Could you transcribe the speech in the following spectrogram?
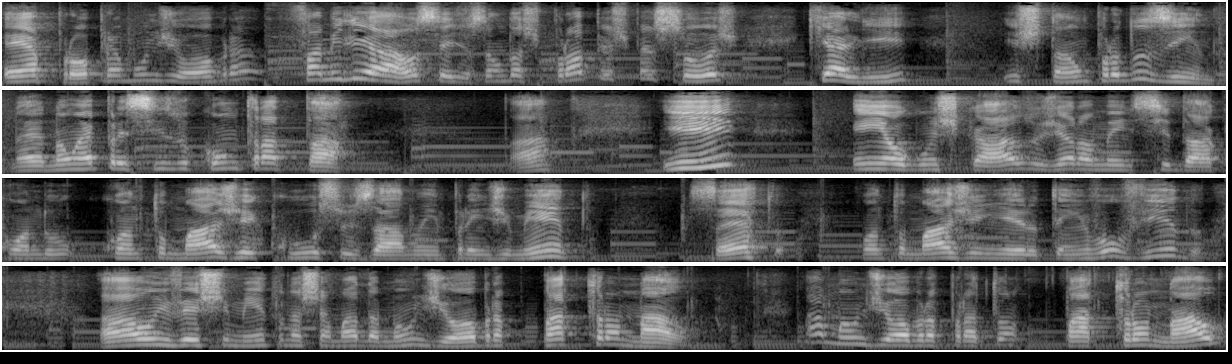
é a própria mão de obra familiar, ou seja, são das próprias pessoas que ali estão produzindo. Né? Não é preciso contratar. Tá? E em alguns casos, geralmente se dá quando quanto mais recursos há no empreendimento, certo? Quanto mais dinheiro tem envolvido, há o investimento na chamada mão de obra patronal. A mão de obra patronal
